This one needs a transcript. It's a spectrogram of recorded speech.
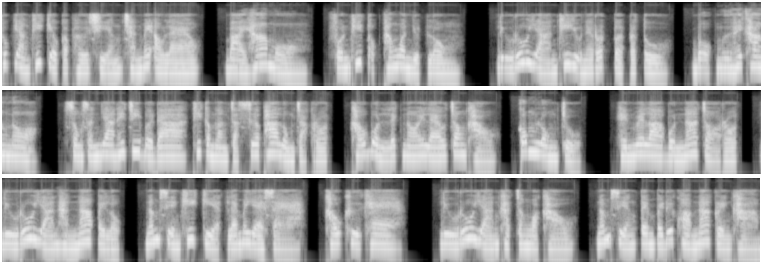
ทุกอย่างที่เกี่ยวกับเหอเฉียง ฉันไม่เอาแล้ว บ่ายห้าโมง ฝนที่ตกทั้งวันหยุดลงลิวรู่หยานที่อยู่ในรถเปิดประตู โบกมือให้ข้างนอก ส่งสัญญาณให้จี้เบอร์ดาที่กำลังจัดเสื้อผ้าลงจากรถ เขาบ่นเล็กน้อยแล้วจ้องเขา ก้มลงจูบเห็นเวลาบนหน้าจอรถลิวรู่หยานหันหน้าไปหลบ น้ำเสียงขี้เกียจและไม่แยแส เขาคือแค่ลิวรู่หยานขัดจังหวะเขา น้ำเสียงเต็มไปด้วยความน่าเกรงขาม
